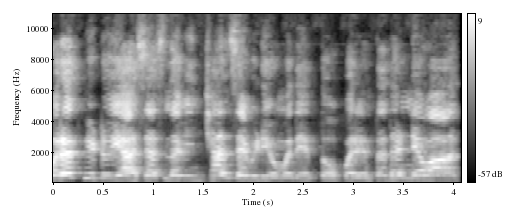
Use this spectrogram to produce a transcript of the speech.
परत भेटूया अशाच नवीन छानशा व्हिडिओमध्ये. तोपर्यंत धन्यवाद!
